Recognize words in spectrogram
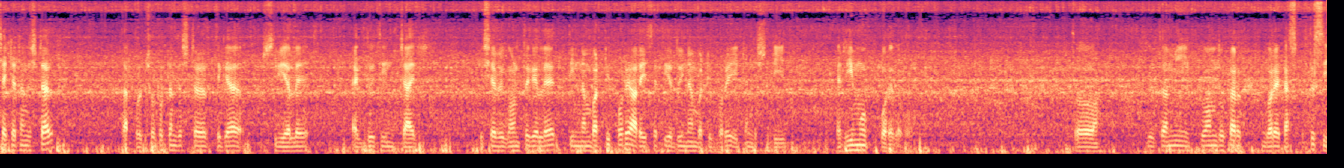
চারটা ট্রানজিস্টার তারপর ছোট ট্রানজিস্টার থেকে সিরিয়ালে এক, দুই, তিন, চার হিসাবে গণতে গেলে তিন নাম্বারটি পরে আর এই থেকে দুই নাম্বারটি পরে এই ট্রানজিস্টারটি রিমুভ করে দেব। তো যেহেতু আমি একটু অন্ধকার ঘরে কাজ করতেছি,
